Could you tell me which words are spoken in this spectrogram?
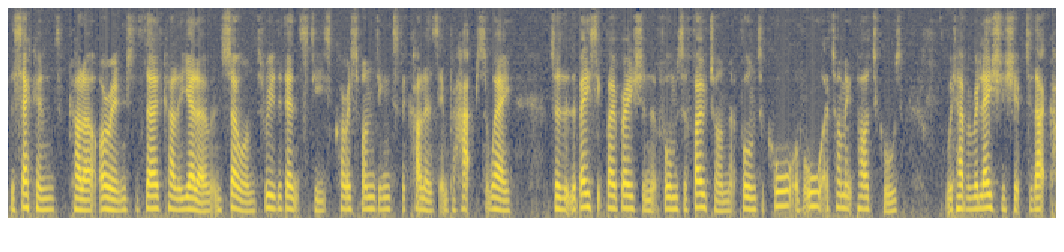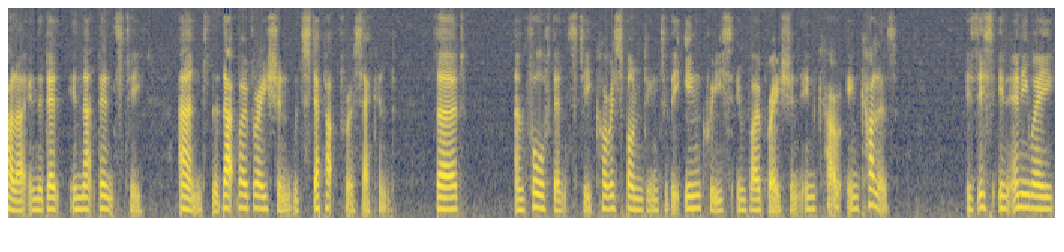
the second colour orange, the third colour yellow, and so on through the densities corresponding to the colours in perhaps a way, so that the basic vibration that forms a photon, that forms a core of all atomic particles, would have a relationship to that colour in, the in that density, and that that vibration would step up for a second, third, and fourth density corresponding to the increase in vibration in, co in colors. Is this in any way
